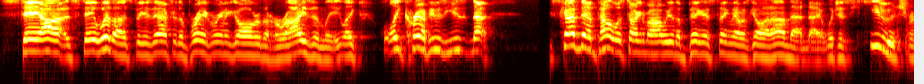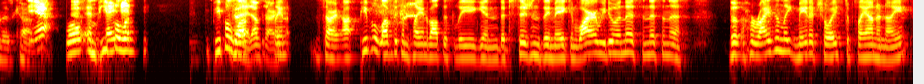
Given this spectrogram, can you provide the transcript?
"Stay on, stay with us because after the break we're gonna go over the Horizon League." Like, holy crap, he was using that. Scott Van Pelt was talking about how we were the biggest thing that was going on that night, which is huge for this conference. yeah. Well, and people And- people Go love I'm to sorry. Complain- sorry, uh, people love to complain about this league and the decisions they make and why are we doing this and this and this. The Horizon League made a choice to play on a night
